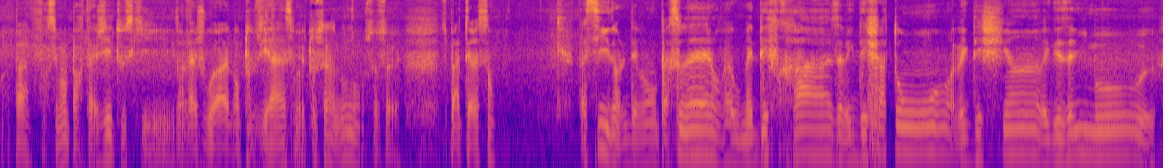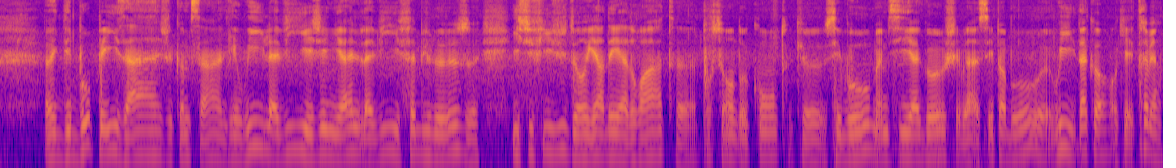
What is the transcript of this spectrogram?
On va pas forcément partager tout ce qui est dans la joie, l'enthousiasme, tout ça. Non, non, ça, c'est pas intéressant. Bah si, dans le développement personnel, on va vous mettre des phrases avec des chatons, avec des chiens, avec des animaux, euh, avec des beaux paysages comme ça. Dire oui, la vie est géniale, la vie est fabuleuse. Il suffit juste de regarder à droite euh, pour se rendre compte que c'est beau, même si à gauche, eh ben, c'est pas beau. Euh, oui, d'accord, ok, très bien.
